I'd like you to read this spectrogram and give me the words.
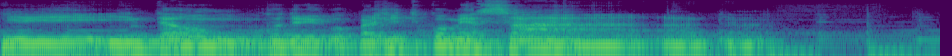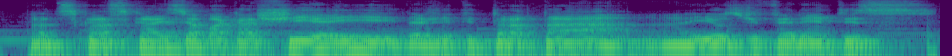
E então, Rodrigo, para a gente começar a, a, a, descascar esse abacaxi aí, da gente tratar aí os diferentes,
